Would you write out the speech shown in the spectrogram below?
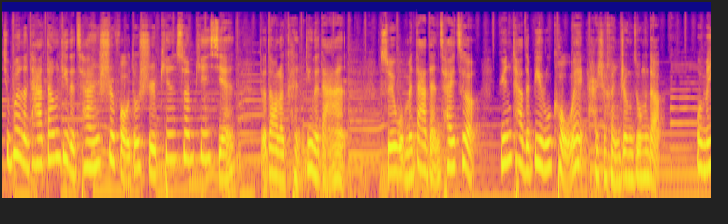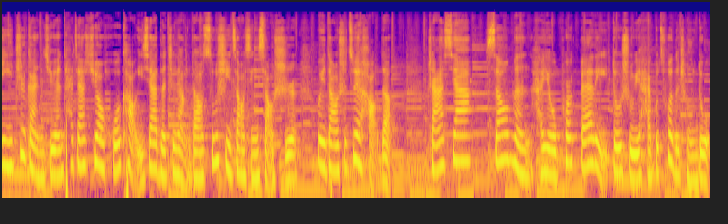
就问了她当地的餐是否都是偏酸偏咸，得到了肯定的答案。所以我们大胆猜测，晕塔的秘鲁口味还是很正宗的。我们一致感觉他家需要火烤一下的这两道 sushi 造型小食，味道是最好的。炸虾、salmon 还有 pork belly 都属于还不错的程度。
